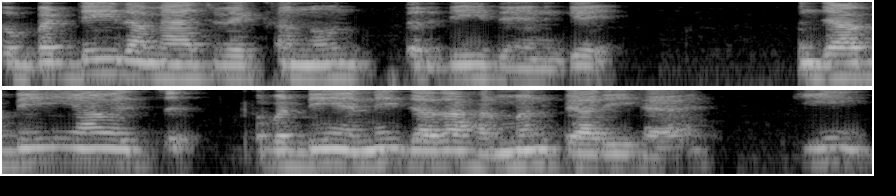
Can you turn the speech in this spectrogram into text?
ਕਬੱਡੀ ਦਾ ਮੈਚ ਵੇਖਣ ਨੂੰ ਤਰਜੀਹ ਦੇਣਗੇ ਪੰਜਾਬੀਆਂ ਵਿੱਚ ਕਬੱਡੀ ਇੰਨੀ ਜ਼ਿਆਦਾ ਹਰਮਨ ਪਿਆਰੀ ਹੈ ਕਿ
